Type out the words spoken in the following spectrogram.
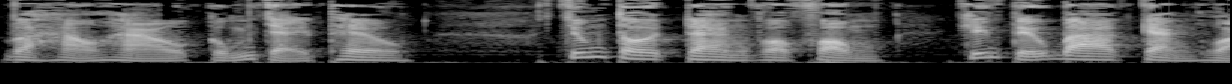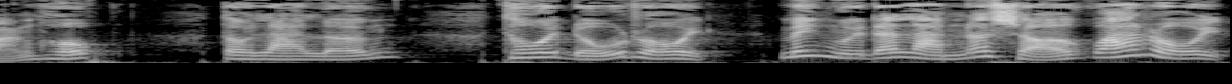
và Hạo Hạo cũng chạy theo. Chúng tôi tràn vào phòng, khiến tiểu ba càng hoảng hốt. Tôi la lớn, thôi đủ rồi, mấy người đã làm nó sợ quá rồi.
